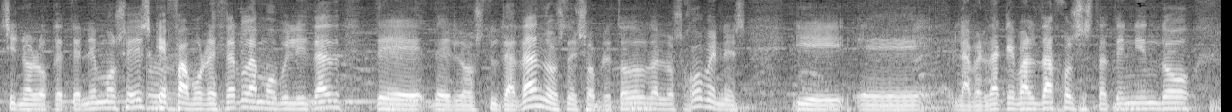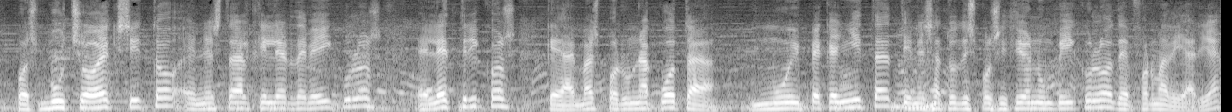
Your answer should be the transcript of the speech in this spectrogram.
sino lo que tenemos es que mm. favorecer la movilidad de, los ciudadanos, de sobre todo de los jóvenes. Y eh, la verdad que Baldajos está teniendo pues mucho éxito en este alquiler de vehículos eléctricos, que además por una cuota muy pequeñita tienes a tu disposición un vehículo de forma diaria.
